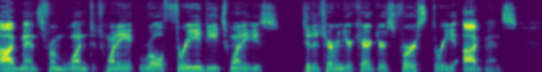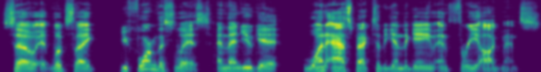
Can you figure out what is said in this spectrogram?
augments from 1 to 20, roll 3 d20s to determine your character's first 3 augments. So it looks like you form this list, and then you get one aspect to begin the game and 3 augments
